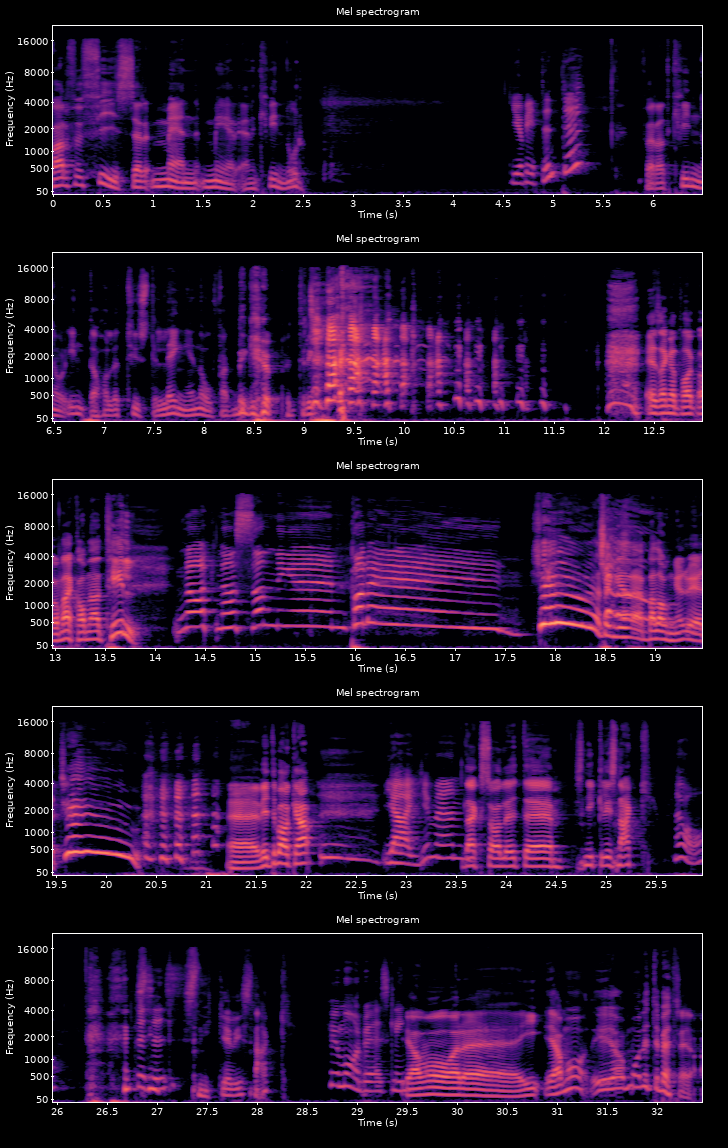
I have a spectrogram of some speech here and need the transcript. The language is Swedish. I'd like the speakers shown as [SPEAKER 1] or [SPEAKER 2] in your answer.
[SPEAKER 1] Varför fiser män mer än kvinnor?
[SPEAKER 2] Jag vet inte.
[SPEAKER 1] För att kvinnor inte håller tyst länge nog för att bygga upp ett tryck. Hejsan gott folk och välkomna till
[SPEAKER 2] Nakna sanningen podden!
[SPEAKER 1] Tjoho! Jag tänker sådana ballonger du vet. Tjoho! eh, vi är tillbaka.
[SPEAKER 2] Jajamän.
[SPEAKER 1] Dags att ha lite snickelisnack.
[SPEAKER 2] Ja, precis.
[SPEAKER 1] Snickelisnack.
[SPEAKER 2] Hur mår du älskling?
[SPEAKER 1] Jag mår, eh, jag mår, jag mår lite bättre idag.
